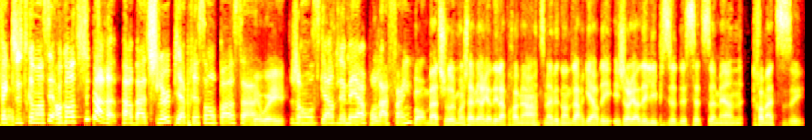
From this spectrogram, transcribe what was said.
C'est Bon, fait que tu, tu commençais, on commence par, par Bachelor, puis après ça, on passe à. Ben oui. Genre, on se garde le meilleur pour la fin. Bon, Bachelor, moi, j'avais regardé la première. Tu m'avais demandé de la regarder et j'ai regardé l'épisode de cette semaine, traumatisé.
